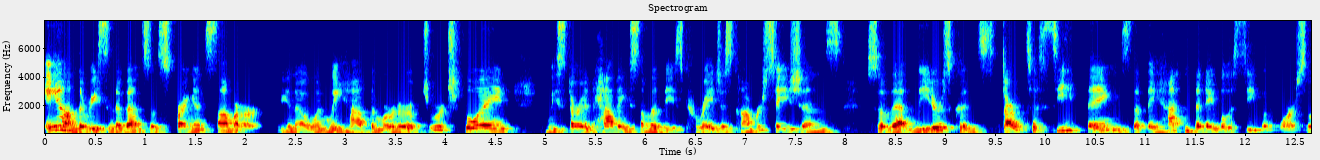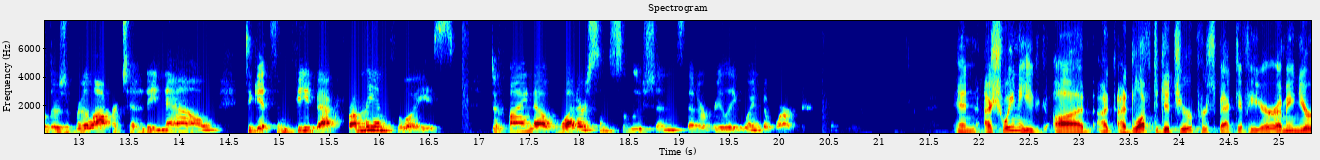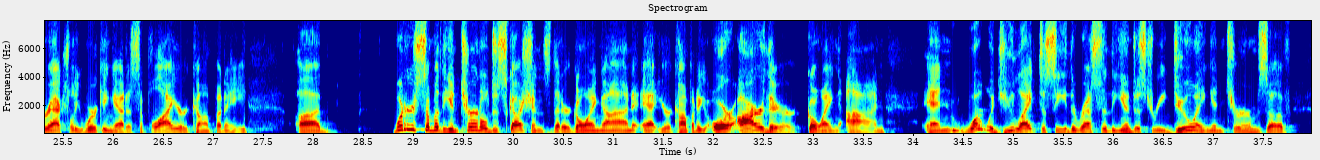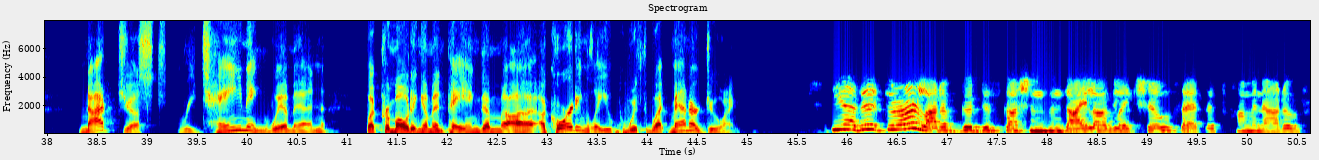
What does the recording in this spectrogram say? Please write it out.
and the recent events of spring and summer. You know, when we had the murder of George Floyd, we started having some of these courageous conversations so that leaders could start to see things that they hadn't been able to see before. So there's a real opportunity now to get some feedback from the employees to find out what are some solutions that are really going to work. And Ashwini, uh, I'd, love to get your perspective here. I mean, you're actually working at a supplier company. Uh, what are some of the internal discussions that are going on at your company, or are there going on? And what would you like to see the rest of the industry doing in terms of not just retaining women, but promoting them and paying them uh, accordingly with what men are doing. Yeah, there, there are a lot of good discussions and dialogue, like shows that that's coming out of,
